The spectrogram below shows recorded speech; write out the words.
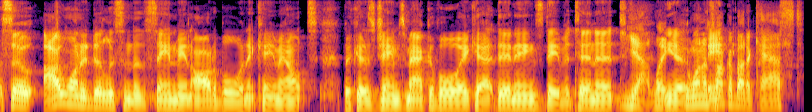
so i wanted to listen to the sandman audible when it came out because james mcavoy kat dennings david tennant Yeah, like you you, want to talk about a cast?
